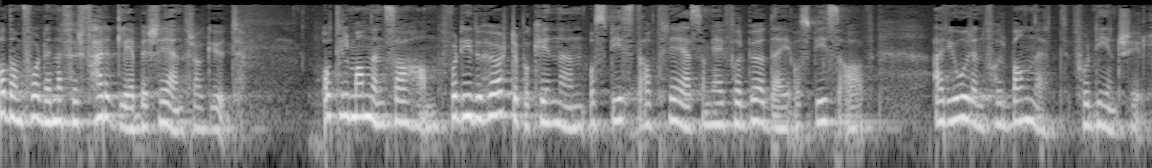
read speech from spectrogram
Adam får denne forferdelige beskjeden fra Gud. Og til mannen sa han, fordi du hørte på kvinnen og spiste av treet som jeg forbød deg å spise av, er jorden forbannet for din skyld.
